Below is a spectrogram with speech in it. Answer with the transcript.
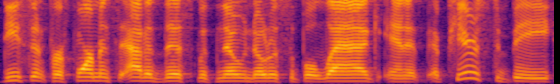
decent performance out of this with no noticeable lag, and it appears to be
